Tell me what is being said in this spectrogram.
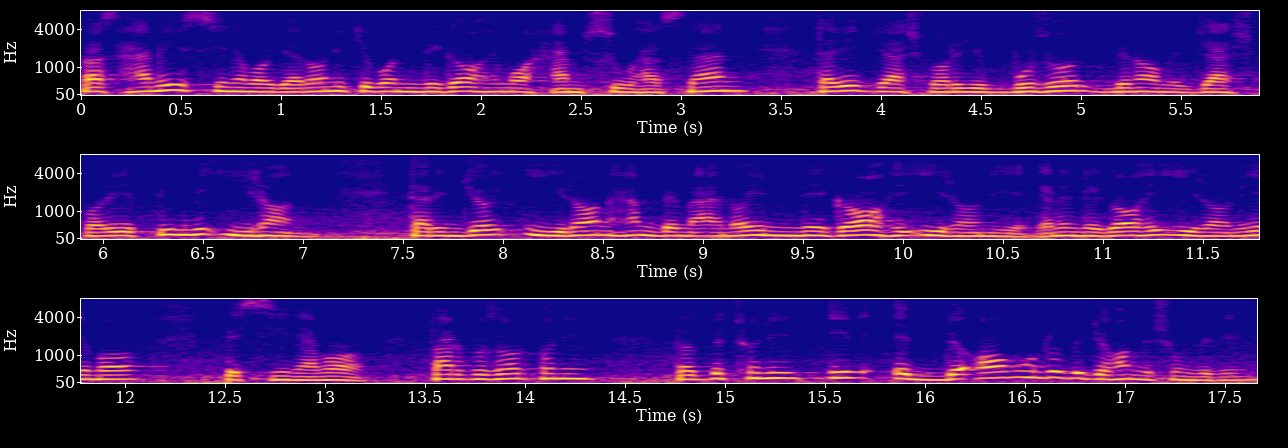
و از همه سینماگرانی که با نگاه ما همسو هستند در یک جشنواره بزرگ به نام جشنواره فیلم ایران در اینجا ایران هم به معنای نگاه ایرانیه. یعنی نگاه ایرانی ما به سینما برگزار کنیم و بتونیم این ادعامون رو به جهان نشون بدیم.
